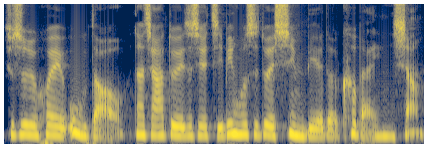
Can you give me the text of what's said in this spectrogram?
就是会误导大家对这些疾病或是对性别的刻板印象。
